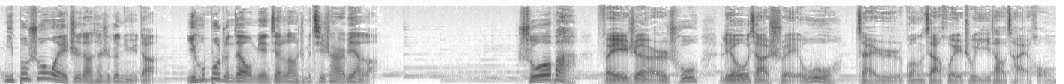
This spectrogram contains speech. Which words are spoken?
你不说我也知道她是个女的，以后不准在我面前浪什么七十二变了。”说罢，飞身而出，留下水雾，在日光下绘出一道彩虹。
